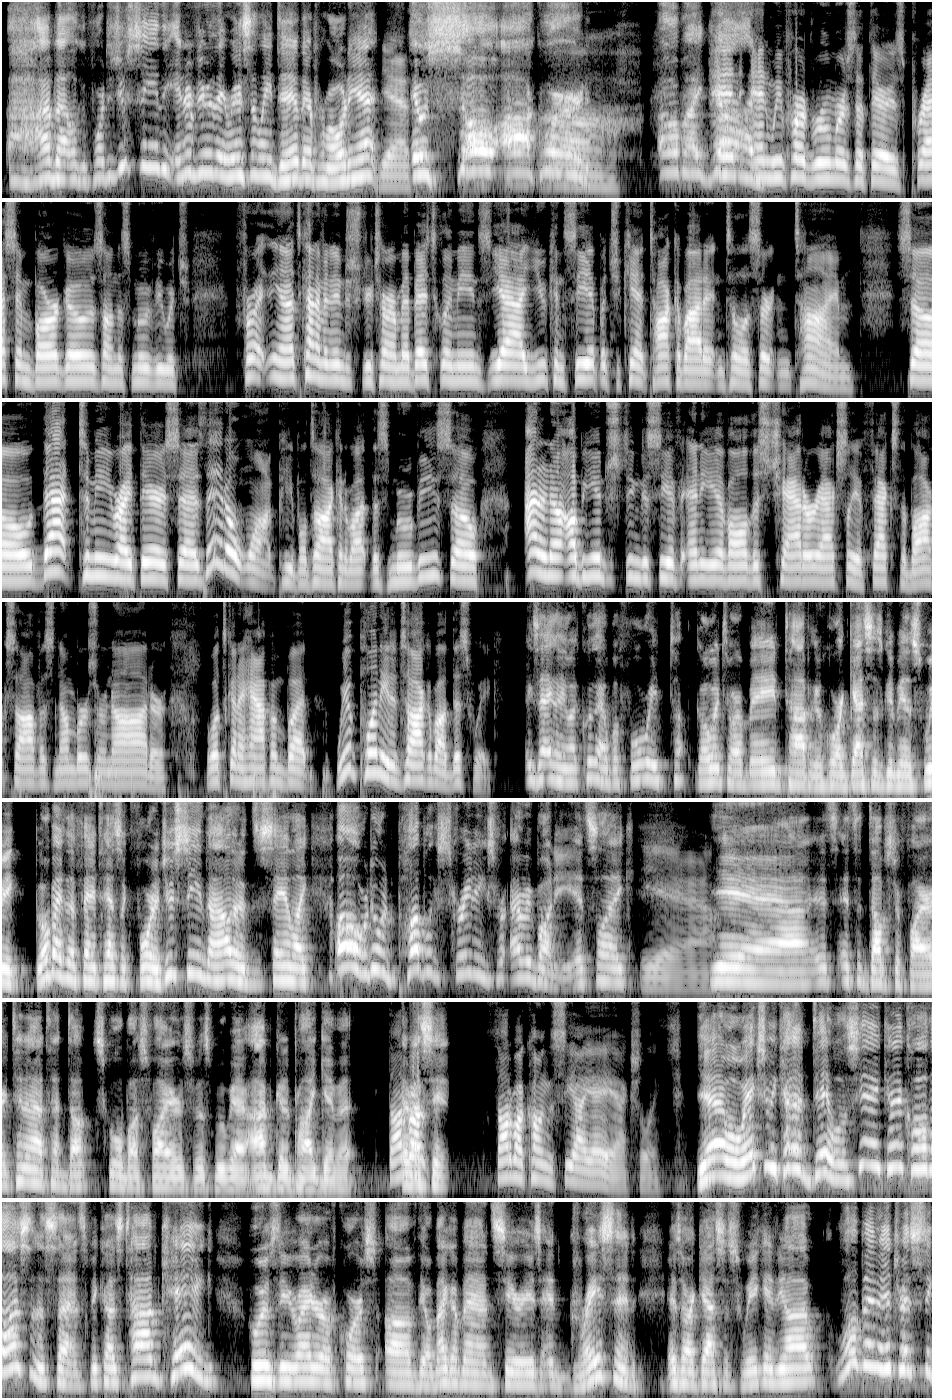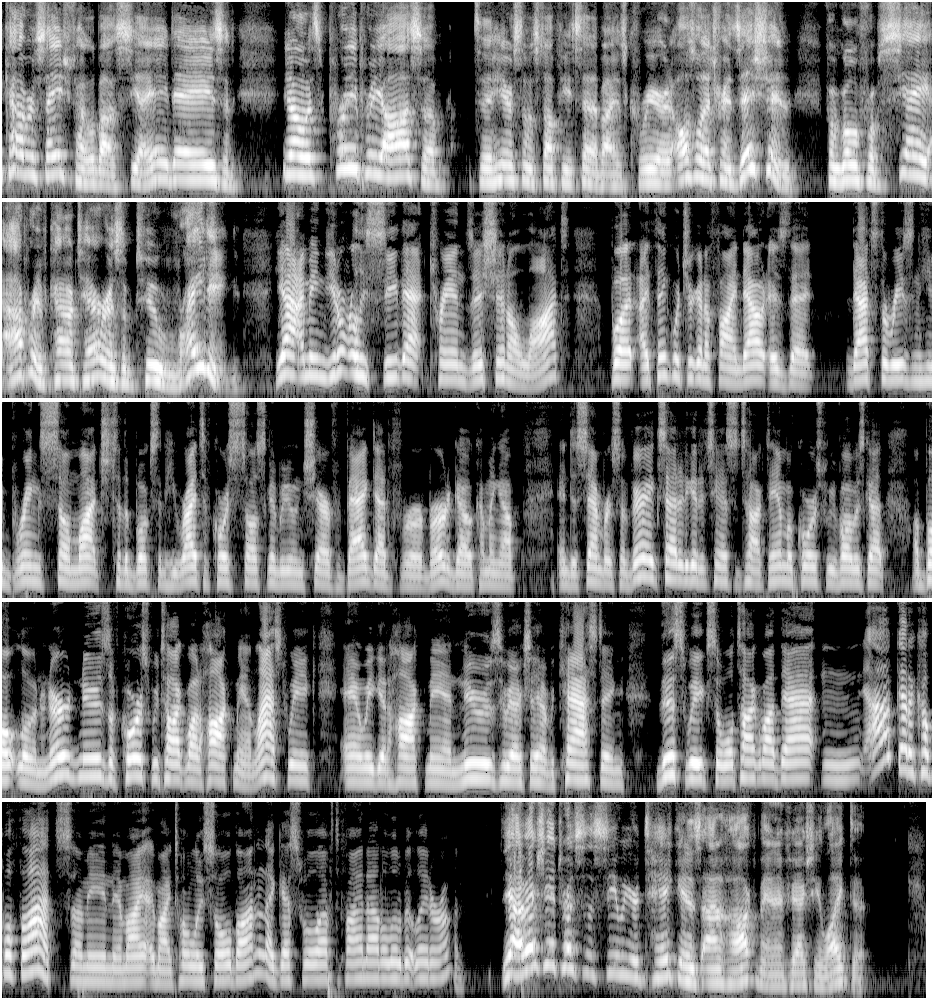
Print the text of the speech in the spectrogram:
uh, I'm not looking forward. Did you see the interview they recently did? They're promoting it. Yes. It was so awkward. Ah. oh my God. and and we've heard rumors that there's press embargoes on this movie, which for you know it's kind of an industry term. It basically means yeah, you can see it, but you can't talk about it until a certain time. So that to me right there says they don't want people talking about this movie. So I don't know. I'll be interesting to see if any of all this chatter actually affects the box office numbers or not, or what's going to happen. But we have plenty to talk about this week. Exactly. Like, quickly, before we t- go into our main topic of who our guest is going to be this week, going back to the Fantastic Four, did you see now they're saying, like, oh, we're doing public screenings for everybody? It's like, Yeah. yeah, it's it's a dumpster fire. 10 out of 10 dump school bus fires for this movie. I, I'm going to probably give it. Thought If I see it. Thought about calling the CIA actually. Yeah, well, we actually we kind of did. Well, the CIA kind of called us in a sense because Tom King, who is the writer, of course, of the Omega Men series, and Grayson is our guest this week, and uh, a little bit of interesting conversation talking about CIA days, and you know, it's pretty pretty awesome to hear some of the stuff he said about his career, and also that transition from going from CIA operative counterterrorism to writing. Yeah, I mean, you don't really see that transition a lot, but I think what you're going to find out is that that's the reason he brings so much to the books that he writes. Of course, he's also going to be doing Sheriff of Baghdad for Vertigo coming up in December. So, very excited to get a chance to talk to him. Of course, we've always got a boatload of nerd news. Of course, we talked about Hawkman last week, and we get Hawkman news. We actually have a casting this week, so we'll talk about that. And I've got a couple thoughts. I mean, am I am I totally sold on it? I guess we'll have to find out a little bit later on. Yeah, I'm actually interested to see what your take is on Hawkman if you actually liked it.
